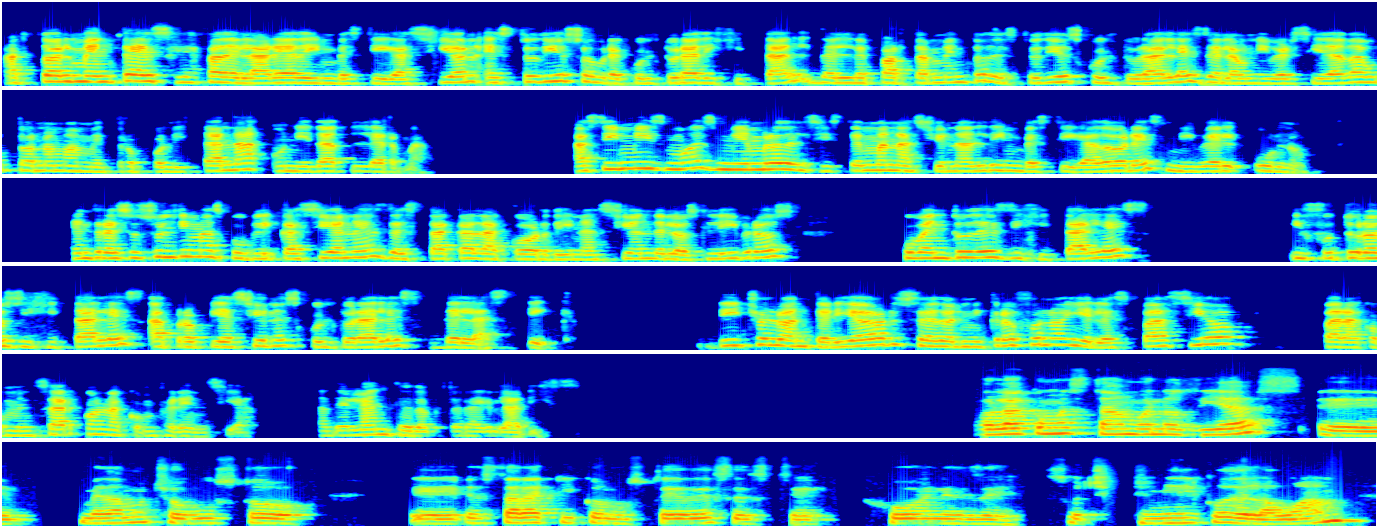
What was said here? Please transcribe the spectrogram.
Actualmente es jefa del área de investigación Estudios sobre Cultura Digital del Departamento de Estudios Culturales de la Universidad Autónoma Metropolitana Unidad Lerma. Asimismo, es miembro del Sistema Nacional de Investigadores Nivel 1. Entre sus últimas publicaciones destaca la coordinación de los libros Juventudes Digitales, y futuros digitales, apropiaciones culturales de las TIC. Dicho lo anterior, cedo el micrófono y el espacio para comenzar con la conferencia. Adelante, doctora Gladys. Hola, ¿cómo están? Buenos días. Eh, me da mucho gusto eh, estar aquí con ustedes, este, jóvenes de Xochimilco, de la UAM.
